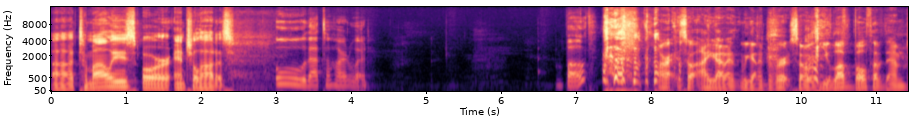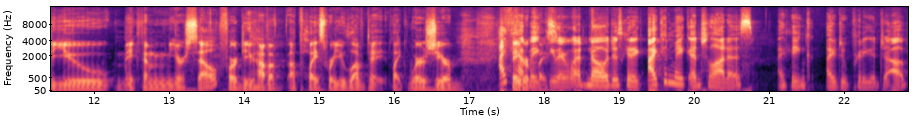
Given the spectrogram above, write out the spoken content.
Uh, tamales or enchiladas? Ooh, that's a hard one. Both. All right, so I gotta we gotta divert. So you love both of them. Do you make them yourself, or do you have a, a place where you love to like? Where's your I Favorite can't make place? either one. No, just kidding. I can make enchiladas. I think I do pretty good job.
